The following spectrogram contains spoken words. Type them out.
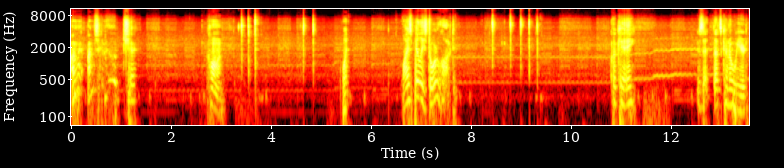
I'm I'm just gonna go check. Hold on. What? Why is Billy's door locked? Okay. Is that that's kind of weird.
